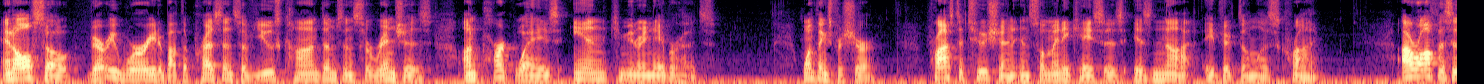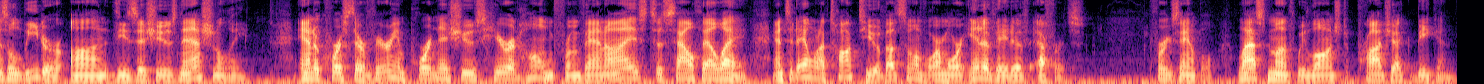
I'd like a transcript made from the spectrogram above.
and also very worried about the presence of used condoms and syringes on parkways in community neighborhoods. One thing's for sure prostitution, in so many cases, is not a victimless crime. Our office is a leader on these issues nationally. And of course, they're very important issues here at home, from Van Nuys to South LA. And today I want to talk to you about some of our more innovative efforts. For example, last month we launched Project Beacon,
